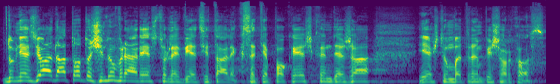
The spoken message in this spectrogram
Dumnezeu a dat totul și nu vrea resturile vieții tale, că să te pocăiești când deja ești un bătrân pișorcos.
